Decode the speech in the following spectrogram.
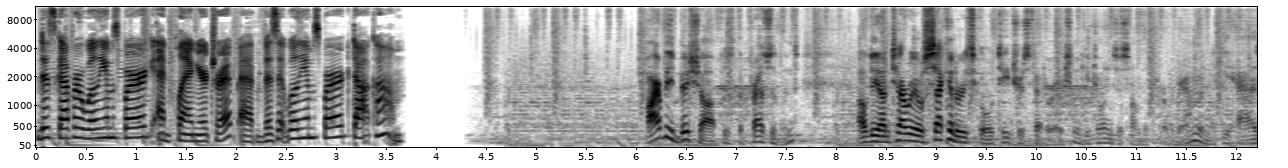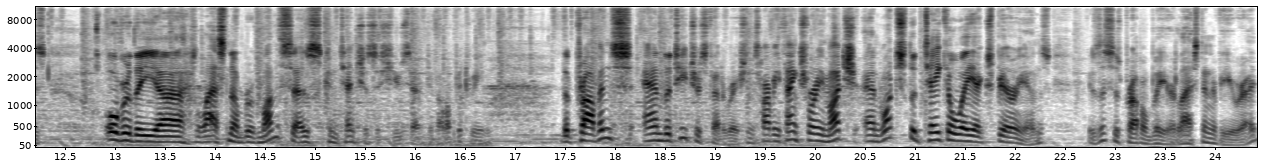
Discover Williamsburg and plan your trip at visitwilliamsburg.com. Harvey Bischof is the president of the Ontario Secondary School Teachers Federation. He joins us on the program, and he has, over the uh, last number of months, as contentious issues have developed between the province and the Teachers Federations. Harvey, thanks very much. And what's the takeaway experience? Because this is probably your last interview, right?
